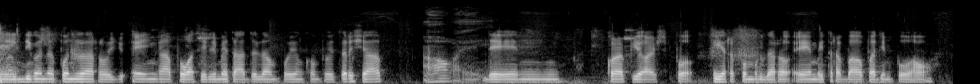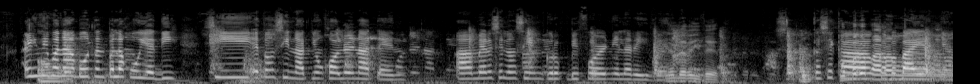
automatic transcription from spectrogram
Eh, hindi ko na po nalaro. Eh, nga po kasi limitado lang po yung computer shop. Okay. Then, curfew hours po. Hirap po maglaro. Eh, may trabaho pa din po ako. Ay, hindi ba naabutan pala, Kuya D? Si, etong si Nat, yung caller natin, ah meron silang same group before nila Raven. Nila Raven. Kasi ka, Kumbaga parang- kababayan niya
